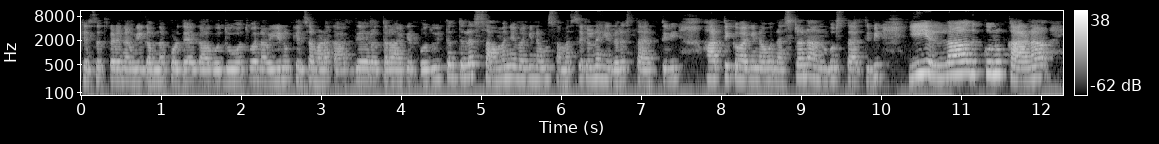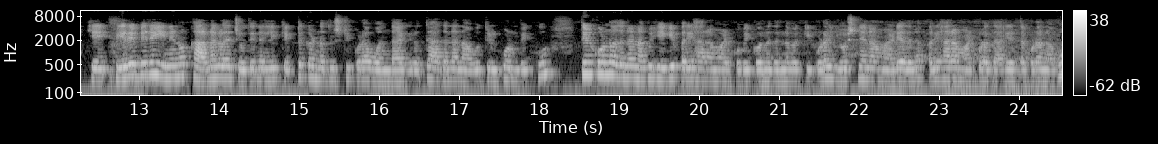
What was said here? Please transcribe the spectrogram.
ಕೆಲಸದ ಕಡೆ ನಮಗೆ ಗಮನ ಕೊಡದೆ ಆಗೋದು ಅಥವಾ ನಾವು ಏನು ಕೆಲಸ ಮಾಡೋಕ್ಕಾಗದೇ ಇರೋ ಥರ ಆಗಿರ್ಬೋದು. ಈ ಥರದ್ದೆಲ್ಲ ಸಾಮಾನ್ಯವಾಗಿ ನಾವು ಸಮಸ್ಯೆಗಳನ್ನ ಎದುರಿಸ್ತಾ ಇರ್ತೀವಿ. ಆರ್ಥಿಕವಾಗಿ ನಾವು ನಷ್ಟನ ಅನುಭವಿಸ್ತಾ ಇರ್ತೀವಿ. ಈ ಎಲ್ಲದಕ್ಕೂ ಕಾರಣ ಬೇರೆ ಬೇರೆ ಏನೇನೋ ಕಾರಣಗಳ ಜೊತೆಯಲ್ಲಿ ಕೆಟ್ಟ ಕಣ್ಣ ದೃಷ್ಟಿ ಕೂಡ ಒಂದಾಗಿರುತ್ತೆ. ಅದನ್ನು ನಾವು ತಿಳ್ಕೊಳ್ಬೇಕು. ತಿಳ್ಕೊಂಡು ಅದನ್ನು ನಾವು ಹೇಗೆ ಪರಿಹಾರ ಮಾಡ್ಕೋಬೇಕು ಅನ್ನೋದನ್ನ ಬಗ್ಗೆ ಕೂಡ ಯೋಚನೆನ ಮಾಡಿ ಅದನ್ನು ಪರಿಹಾರ ಮಾಡ್ಕೊಳ್ಳೋ ದಾರಿ ಅಂತ ಕೂಡ ನಾವು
